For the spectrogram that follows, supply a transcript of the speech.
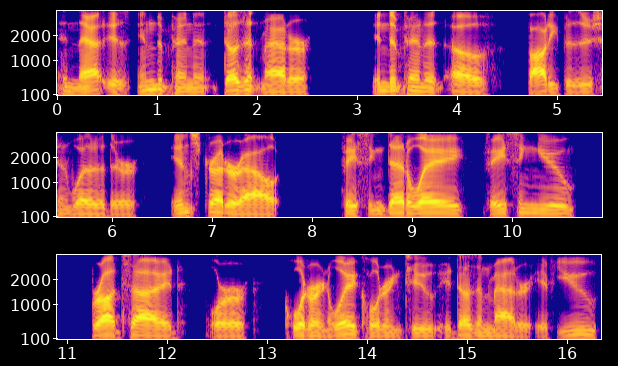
and that is independent, doesn't matter, independent of body position, whether they're in strut or out, facing dead away, facing you, broadside, or quartering away, quartering to, it doesn't matter. If you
